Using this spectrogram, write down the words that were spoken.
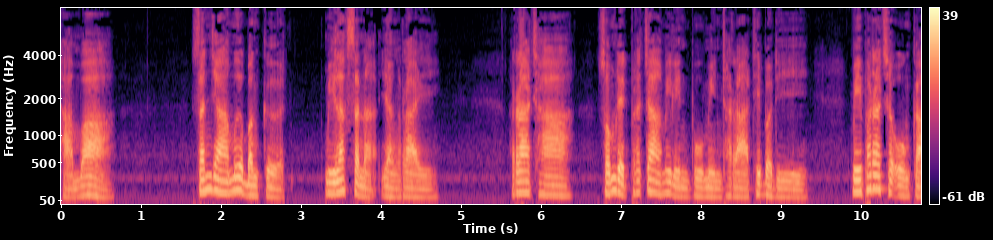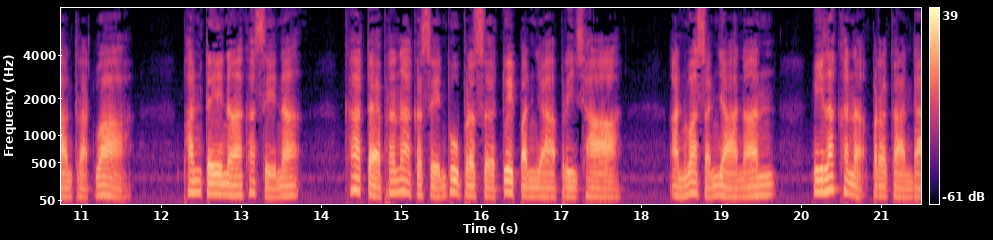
ถามว่า สัญญาเมื่อบังเกิดมีลักษณะอย่างไร ราชาสมเด็จพระเจ้ามิลินภูมินทราธิบดี มีพระราชโองการตรัสว่า พันเตนาคเสนะข้าแต่พระนาคเษนผู้ประเสริฐด้วยปัญญาปรีชา อันว่าสัญญานั้นมีลักษณะประการใด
